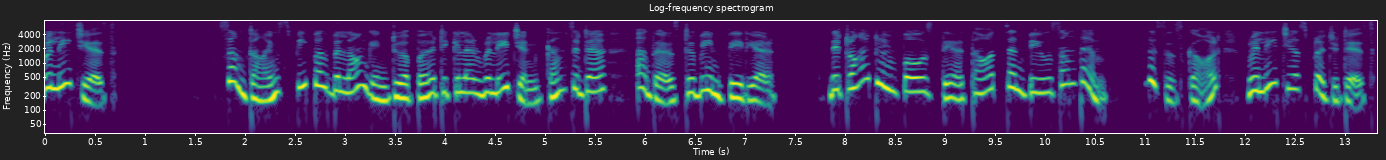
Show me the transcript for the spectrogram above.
Religious Sometimes people belonging to a particular religion consider others to be inferior. They try to impose their thoughts and views on them. This is called religious prejudice.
